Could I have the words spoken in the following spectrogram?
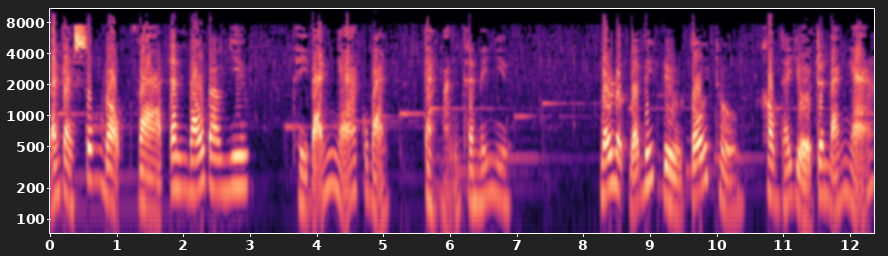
bạn càng xung đột và tranh đấu bao nhiêu Thì bản ngã của bạn càng mạnh thêm bấy nhiêu Nỗ lực để biết điều tối thượng không thể dựa trên bản ngã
